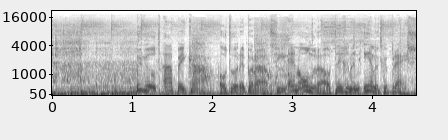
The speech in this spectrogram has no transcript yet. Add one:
U wilt APK, autoreparatie en onderhoud tegen een eerlijke prijs.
